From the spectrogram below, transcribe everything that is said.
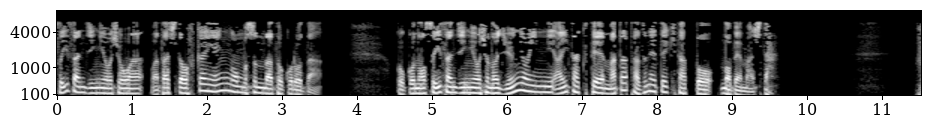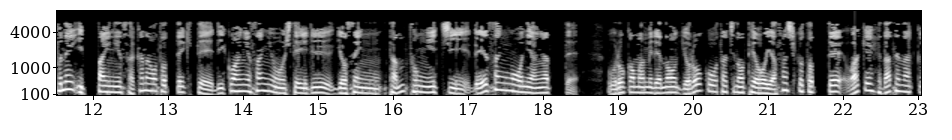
水産事業所は私と深い縁を結んだところだ。ここの水産事業所の従業員に会いたくてまた訪ねてきたと述べました。船いっぱいに魚を取ってきて陸揚げ作業をしている漁船短分103号に上がって、鱗まみれの漁労工たちの手を優しく取って分け隔てなく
